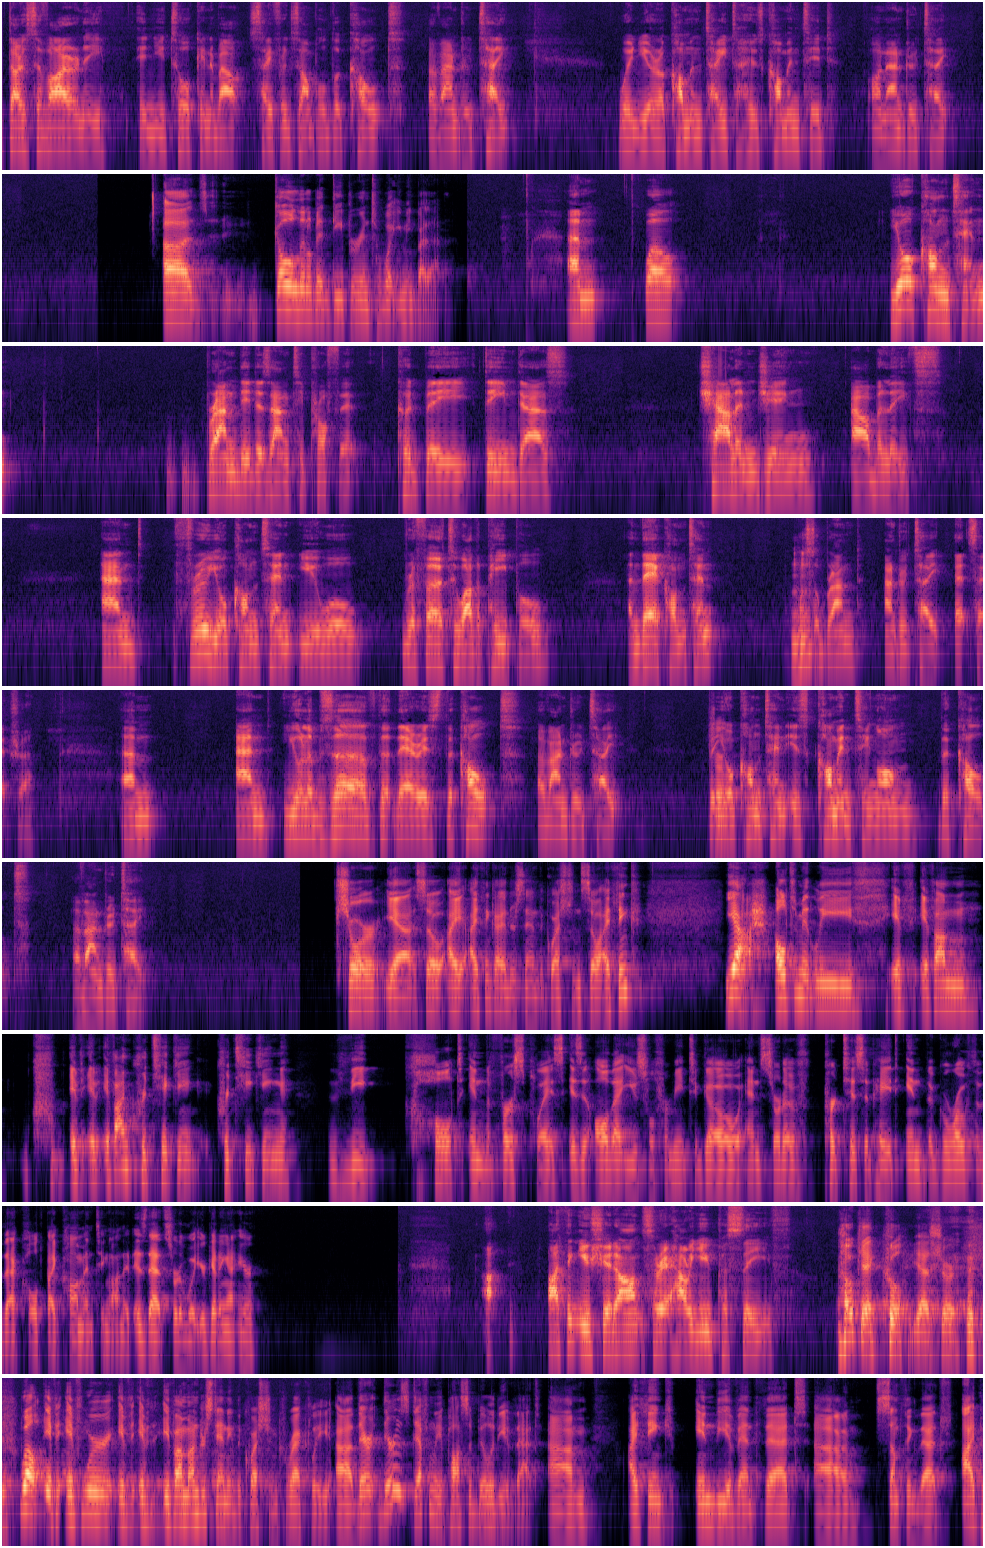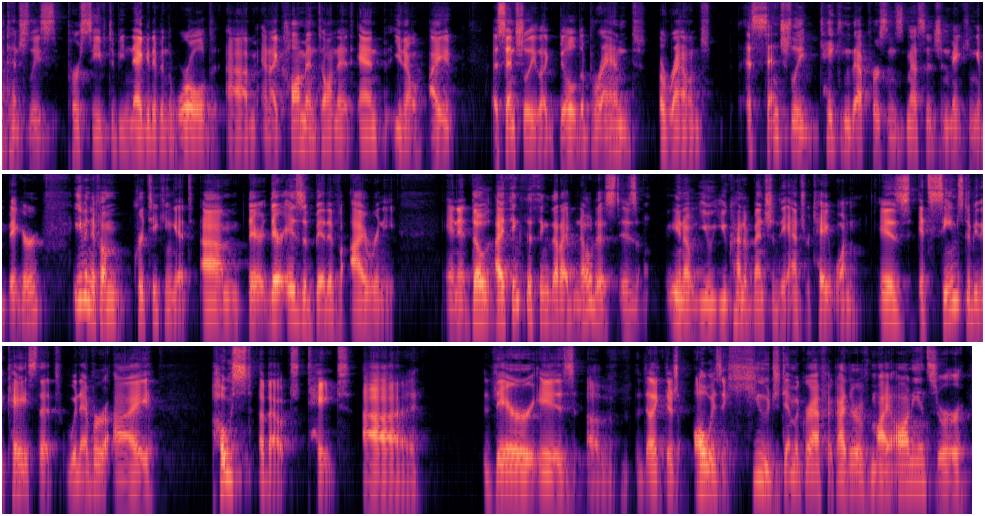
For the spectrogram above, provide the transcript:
dose of irony in you talking about, say, for example, the cult of Andrew Tate, when you're a commentator who's commented on Andrew Tate? Uh, go a little bit deeper into what you mean by that. Um, well, your content branded as anti prophet could be deemed as challenging our beliefs. And through your content, you will refer to other people and their content, mm-hmm. Russell Brand, Andrew Tate, etc. Um, and you'll observe that there is the cult of Andrew Tate, but sure. your content is commenting on the cult of Andrew Tate. Sure. Yeah. So I, I think I understand the question. So I think, yeah, ultimately, if if I'm if if, if I'm critiquing critiquing the cult in the first place, is it all that useful for me to go and sort of participate in the growth of that cult by commenting on it? Is that sort of what you're getting at here? I, I think you should answer it how you perceive. Okay, cool. Yeah, sure. well, if, if we're if, if if I'm understanding the question correctly, uh, there there is definitely a possibility of that. Um, I think in the event that uh, something that I potentially perceive to be negative in the world, um, and I comment on it, and you know, I essentially like build a brand around essentially taking that person's message and making it bigger, even if I'm critiquing it. Um, there there is a bit of irony in it. Though I think the thing that I've noticed is, you know, you you kind of mentioned the Andrew Tate one, is it seems to be the case that whenever I post about Tate, uh, there is a like there's always a huge demographic either of my audience or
